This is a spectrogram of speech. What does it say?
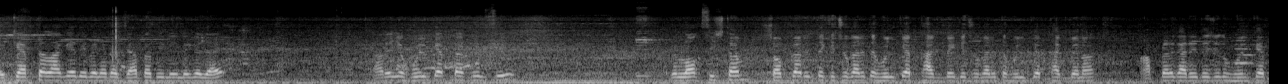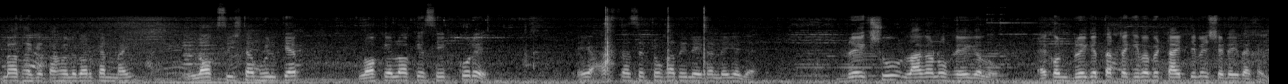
এই ক্যাপটা লাগিয়ে দেবেন, এটা যাতা দিলে লেগে যায়। আর এই যে হুইল ক্যাপটা খুলছি। লক সিস্টেম সব গাড়িতে, কিছু গাড়িতে হুইল ক্যাপ থাকবে, কিছু গাড়িতে হুইল ক্যাপ থাকবে না। আপনার গাড়িতে যদি হুইল ক্যাপ না থাকে তাহলে দরকার নাই। লক সিস্টেম হুইল ক্যাপ, লকে লকে সেট করে এই আস্তে আস্তে টোকা দিলে এটা লেগে যায়। ব্রেক শু লাগানো হয়ে গেল। এখন ব্রেকের তারটা কীভাবে টাইট দিবে সেটাই দেখাই।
